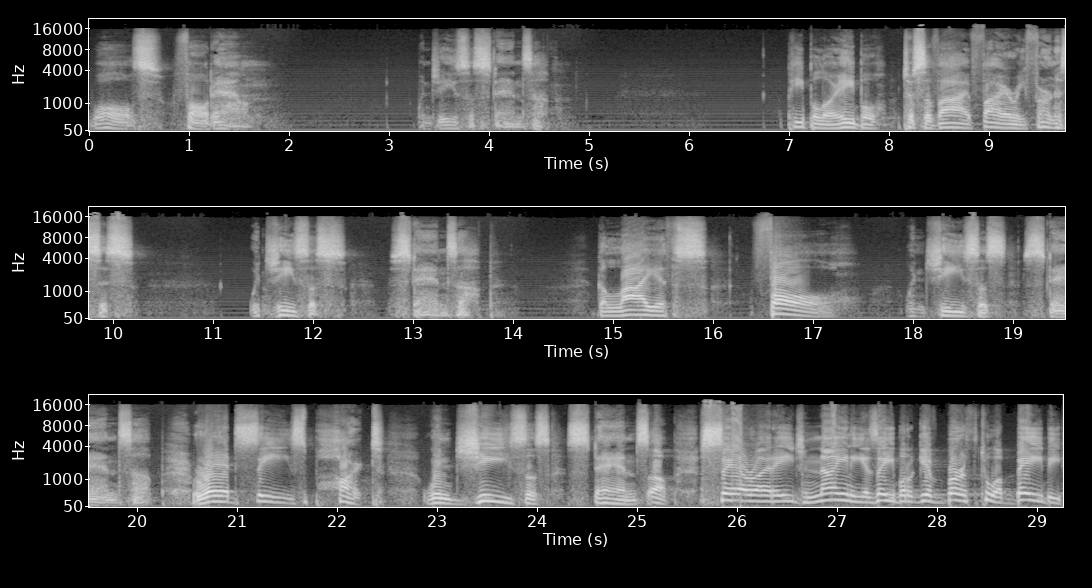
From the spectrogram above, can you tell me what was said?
Walls fall down when Jesus stands up. People are able to survive fiery furnaces when Jesus stands up. Goliaths fall when Jesus stands up. Red seas part when Jesus stands up. Sarah at age 90 is able to give birth to a baby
